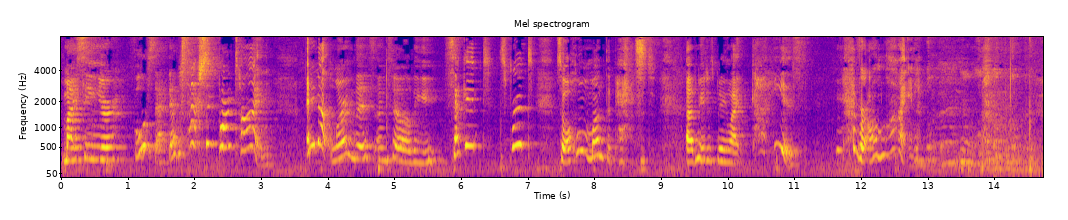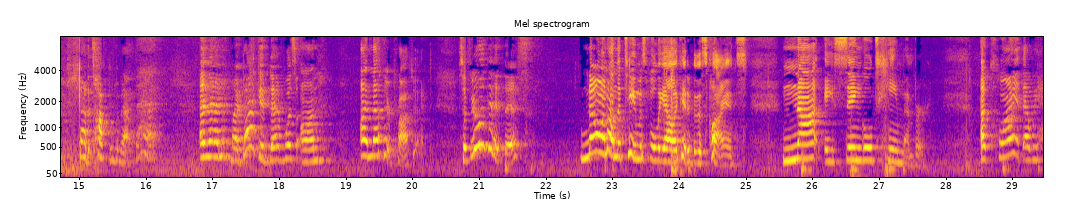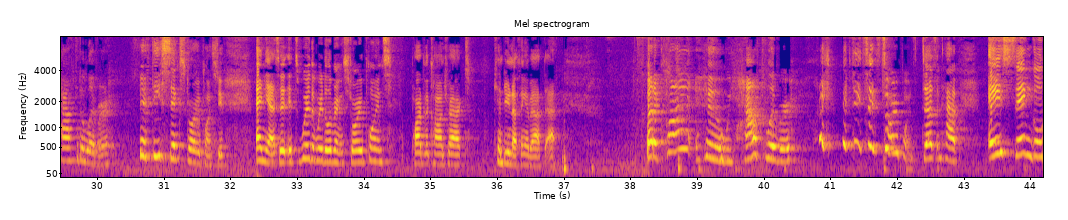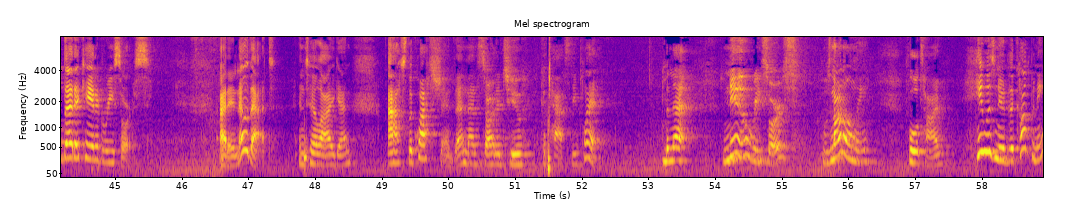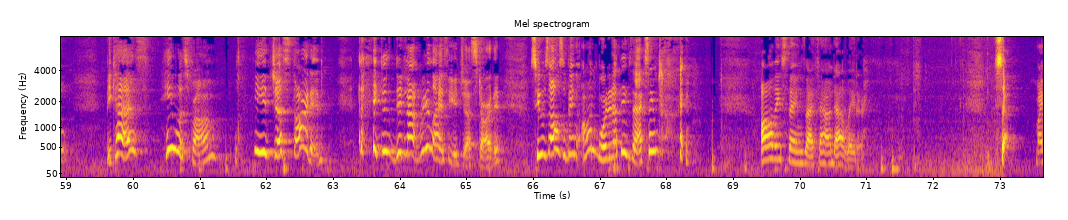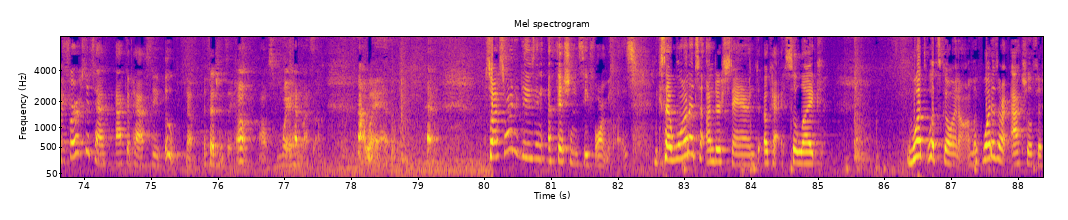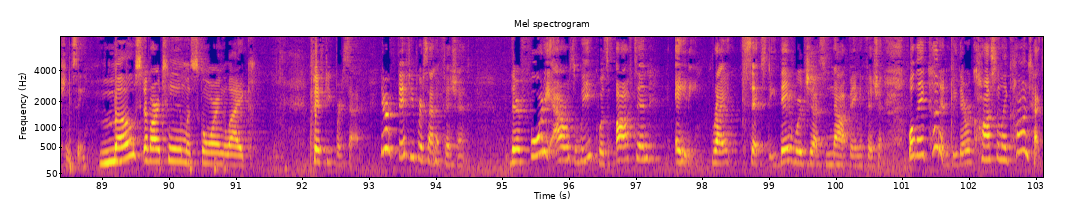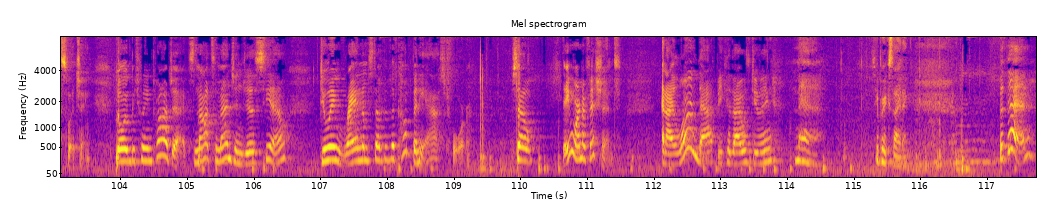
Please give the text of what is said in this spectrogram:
My senior full stack dev was actually part time. I did not learn this until the second sprint. So a whole month had passed of me just being like, God, he is never online. Got to talk to him about that. And then my backend dev was on another project. So if you're looking at this, no one on the team was fully allocated to this client. Not a single team member. A client that we have to deliver 56 story points to. And yes, it, it's weird that we're delivering story points, part of the contract, can do nothing about that. But a client who we have to deliver like 56 story points doesn't have a single dedicated resource. I didn't know that until I again asked the questions and then started to capacity plan. But that new resource was not only full time, he was new to the company because he was from, he had just started. I just did not realize he had just started. So he was also being onboarded at the exact same time. All these things I found out later. So, my first attempt at capacity, ooh, no, efficiency. Oh, I was way ahead of myself. Not way ahead. ahead. So I started using efficiency formulas because I wanted to understand, okay, so like what, what's going on? Like what is our actual efficiency? Most of our team was scoring like 50%. they were 50% efficient. Their 40 hours a week was often 80, right? 60. They were just not being efficient. Well, they couldn't be. They were constantly context switching, going between projects, not to mention just, you know, doing random stuff that the company asked for. So they weren't efficient. And I learned that because I was doing math. Super exciting. But then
